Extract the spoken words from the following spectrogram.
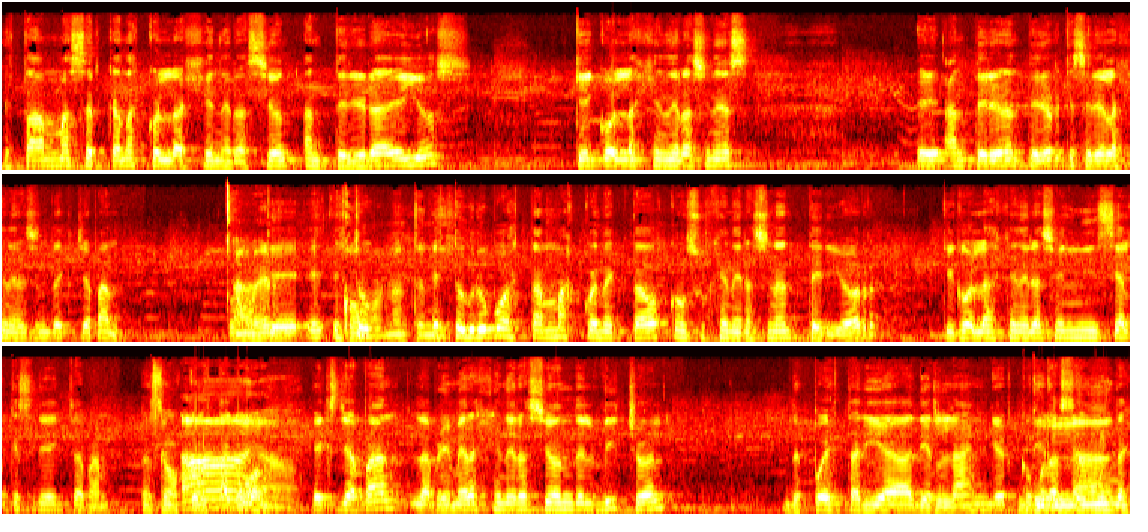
estaban más cercanas con la generación anterior a ellos que con las generaciones eh, anterior anterior que sería la generación de X Japan. Como A ver, que e- esto- ¿cómo? No entendí. estos grupos están más conectados con su generación anterior que con la generación inicial que sería X Japan. Pensemos como Ah, está como. X Japan, la primera generación del visual, después estaría Dear Langer como Dear la segunda Langer,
